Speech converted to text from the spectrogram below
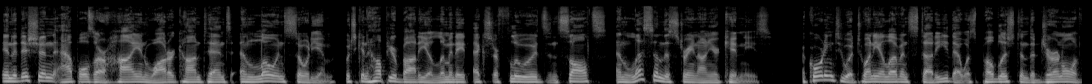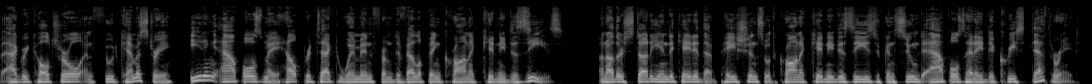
In addition, apples are high in water content and low in sodium, which can help your body eliminate extra fluids and salts and lessen the strain on your kidneys. According to a 2011 study that was published in the Journal of Agricultural and Food Chemistry, eating apples may help protect women from developing chronic kidney disease. Another study indicated that patients with chronic kidney disease who consumed apples had a decreased death rate.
